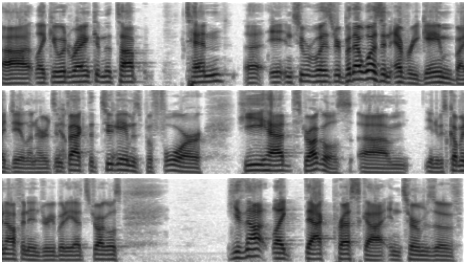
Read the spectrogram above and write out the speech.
Uh, like it would rank in the top 10 uh, in Super Bowl history, but that wasn't every game by Jalen Hurts. In fact, the two games before, he had struggles. Um, you know, he was coming off an injury, but he had struggles. He's not like Dak Prescott in terms of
